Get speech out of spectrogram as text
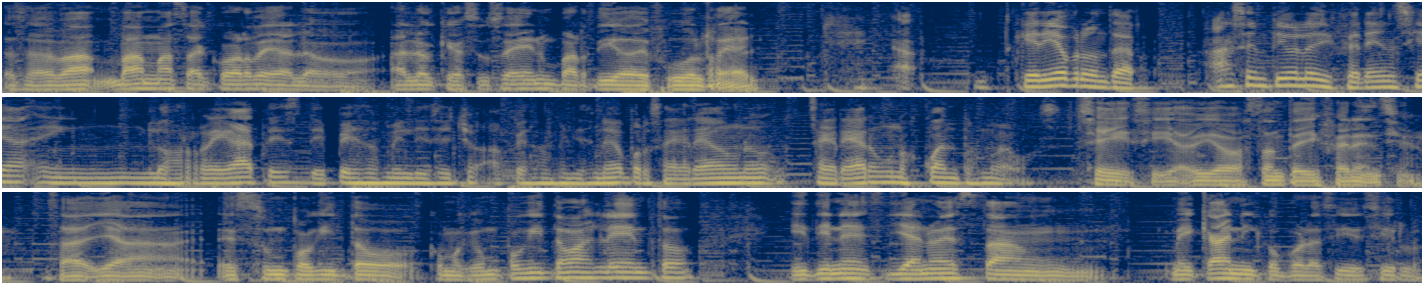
O sea, va, va más acorde a lo, a lo que sucede en un partido de fútbol real. Quería preguntar, ¿has sentido la diferencia en los regates de PES 2018 a PES 2019? Porque se agregaron, uno- se agregaron unos cuantos nuevos. Sí, sí, había bastante diferencia. O sea, ya es un poquito, como que un poquito más lento y tienes, ya no es tan mecánico, por así decirlo.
